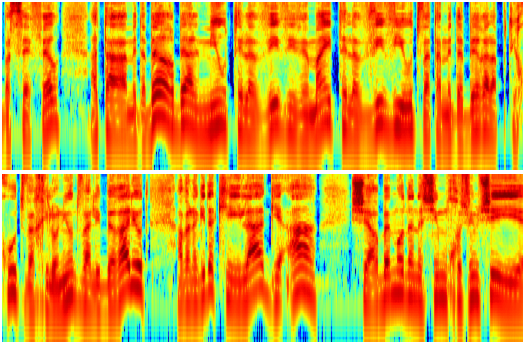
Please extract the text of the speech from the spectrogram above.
בספר. אתה מדבר הרבה על מיהו תל אביבי ומהי תל אביביות, ואתה מדבר על הפתיחות והחילוניות והליברליות, אבל נגיד הקהילה הגאה, שהרבה מאוד אנשים חושבים שהיא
